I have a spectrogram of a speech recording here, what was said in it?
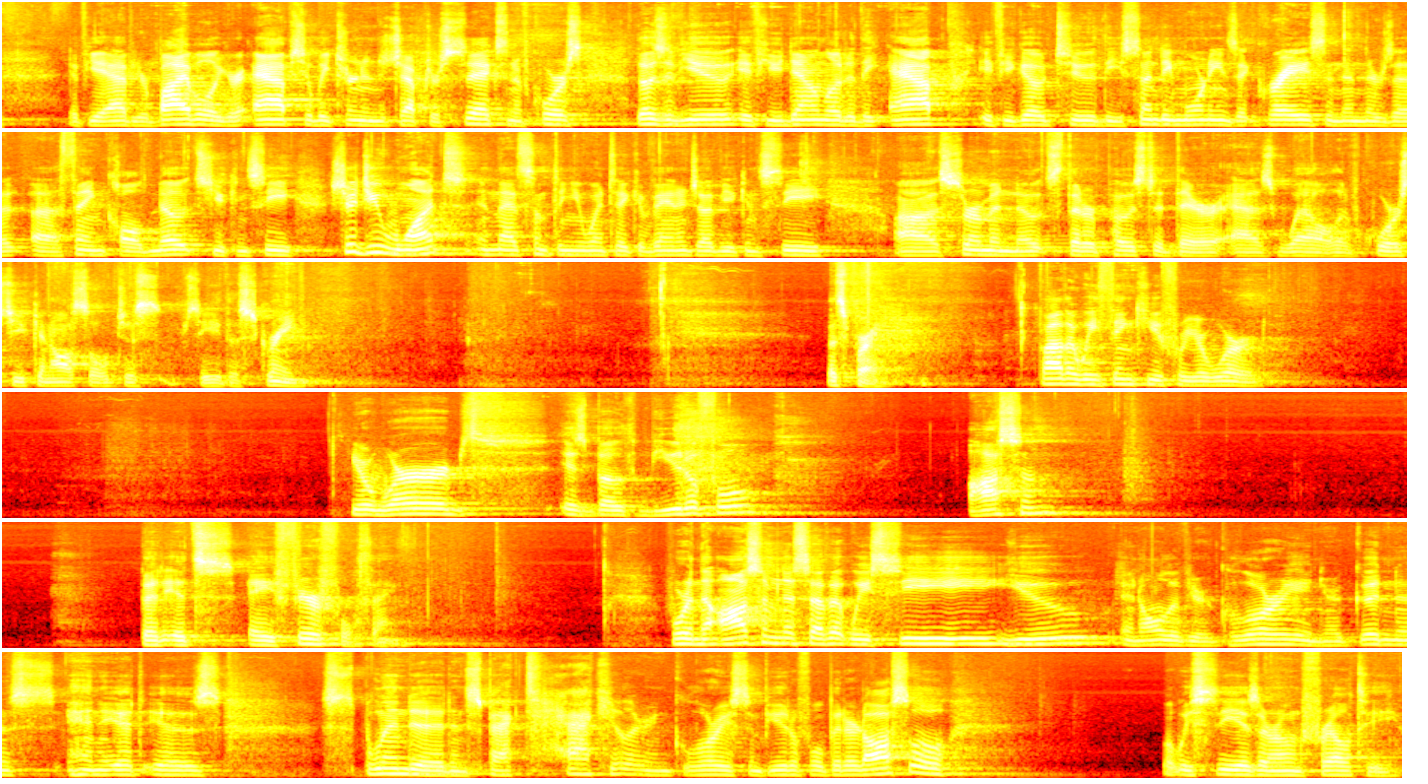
If you have your Bible or your apps, you'll be turning to chapter 6. And of course, those of you, if you downloaded the app, if you go to the Sunday mornings at Grace, and then there's a, a, thing called Notes, you can see, should you want, and that's something you want to take advantage of, you can see uh, sermon notes that are posted there as well. Of course, you can also just see the screen. Let's pray. Father, we thank you for your word. Your word is both beautiful, awesome, but it's a fearful thing. For in the awesomeness of it, we see you in all of your glory and your goodness, and it is splendid and spectacular and glorious and beautiful. But it also, what we see is our own frailty,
